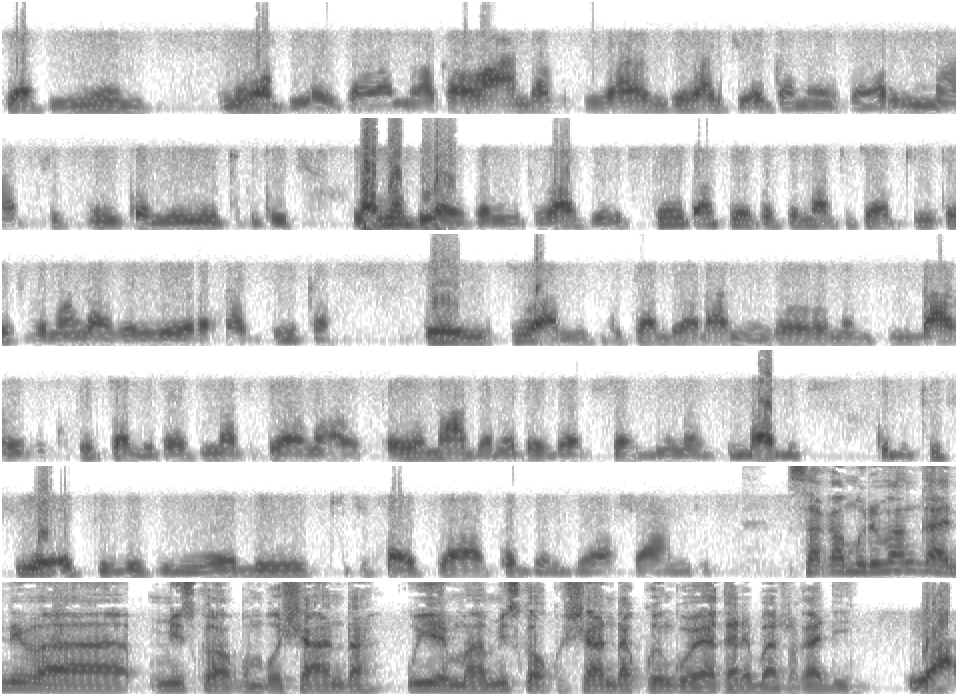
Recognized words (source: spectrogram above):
teachers union inomobiliza vanhu vakawanda kuti vange vachiorganiza vari mumateaching community kuti vamobiliza kuti vazive kuti toita seiko sematicha tiite kuti remangwana rerive rakajeka. So isu handisi kutambira danho iroro nekuti idanho rekutotageta sematicha eomaorganiza teachers union of zimbabwe kuti tisiye activism yedu tichifaisira kodzero dzevashandi saka muri vangani vamiswa kumboshanda uye mamiswa kushanda kwenguva yakareba zvakadini? Ya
